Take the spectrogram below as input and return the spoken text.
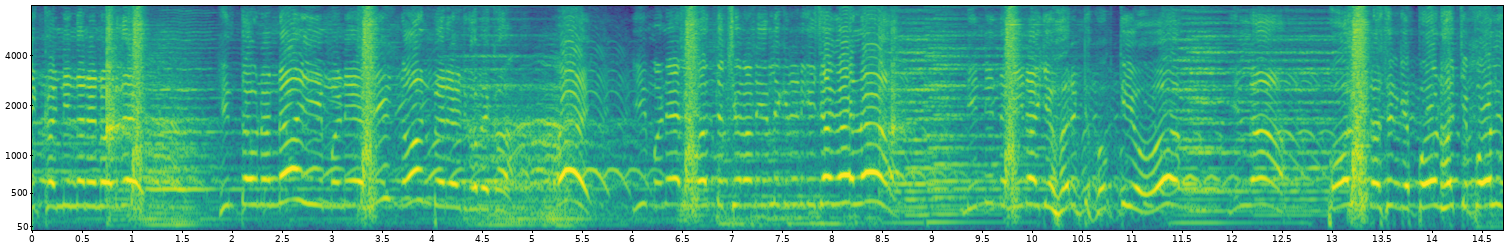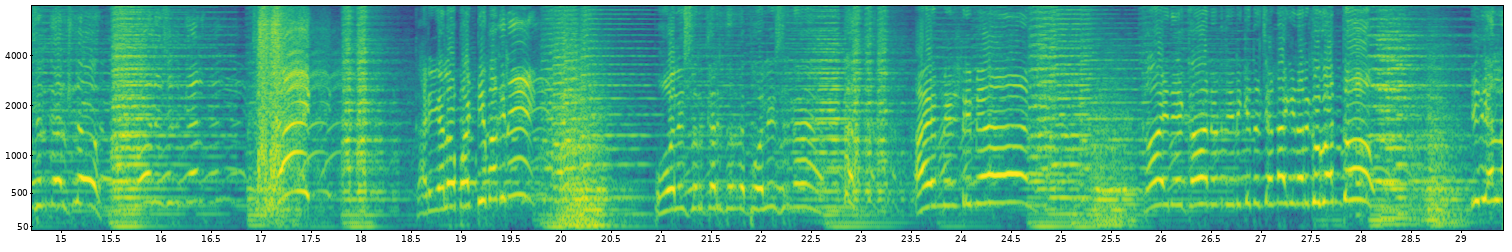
ಈ ಕಣ್ಣಿಂದನೇ ನೋಡ್ದೆ. ಇಂಥವನನ್ನ ಈ ಮನೆಯಲ್ಲಿ ನಾನ್ ಬೇರೆ ಇಟ್ಕೋಬೇಕಾ? ಏಯ್, ಈ ಮನೆಯಲ್ಲಿ ಒಂದು ಕ್ಷಣ ಇರ್ಲಿಕ್ಕೆ ನಿನಗೆ ಜಾಗ ಇಲ್ಲ. ನಿನ್ನಿಂದ ನೀನಾಗಿ ಹೊರಟು ಹೋಗ್ತೀಯೋ? ಇಲ್ಲ. ಪೊಲೀಸ್ ಸ್ಟೇಷನ್ಗೆ ಫೋನ್ ಹಚ್ಚಿ ಪೊಲೀಸರು ಕರ್ಸ್ಲು. ಪೊಲೀಸರು ಕರಿಯಲೋ ಬಡ್ಡಿ ಮಗನೇ. ಪೊಲೀಸರು ಕರೀತಾರೆ ಪೊಲೀಸರನ್ನ ಐ ಆಮ್ ಮಿಲಿಟರಿ ಮ್ಯಾನ್ ಕಾಯ್ದೆ ಕಾನೂನು ನಿನಗಿಂತ ಚೆನ್ನಾಗಿ ನನಗೂ ಗೊತ್ತು. ಇದೆಲ್ಲ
